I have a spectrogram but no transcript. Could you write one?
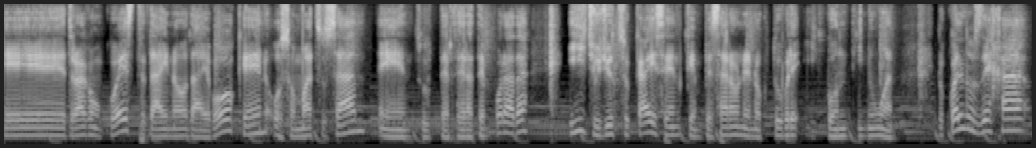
eh, Dragon Quest, Dino Daiboken, Osomatsu-san en su tercera temporada y Jujutsu Kaisen que empezaron en octubre y continúan, lo cual nos deja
